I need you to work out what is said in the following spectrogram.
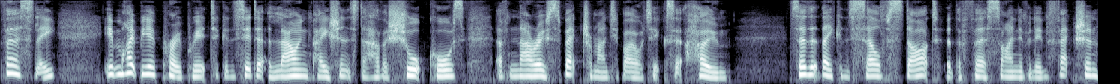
Firstly, it might be appropriate to consider allowing patients to have a short course of narrow spectrum antibiotics at home so that they can self start at the first sign of an infection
